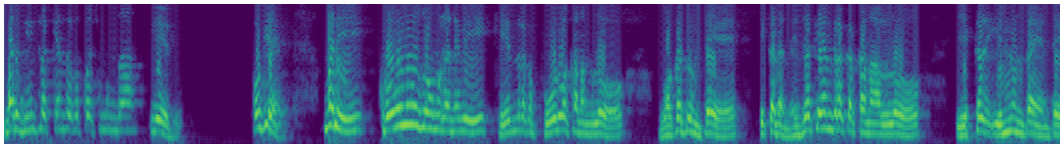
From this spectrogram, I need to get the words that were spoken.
మరి దీంట్లో కేంద్రక త్వచం ఉందా? లేదు. ఓకే. మరి క్రోమోజోములు అనేవి కేంద్రక పూర్వ కణంలో ఒకటి ఉంటే ఇక్కడ నిజ కేంద్రక కణాల్లో ఎక్కడ ఎన్ని ఉంటాయంటే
